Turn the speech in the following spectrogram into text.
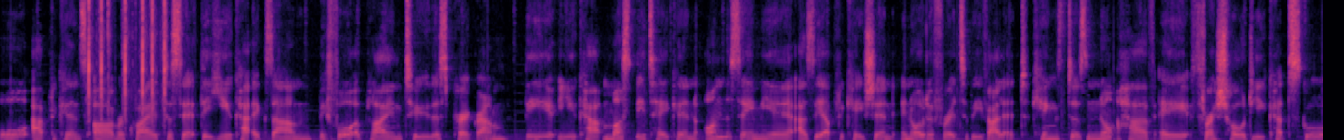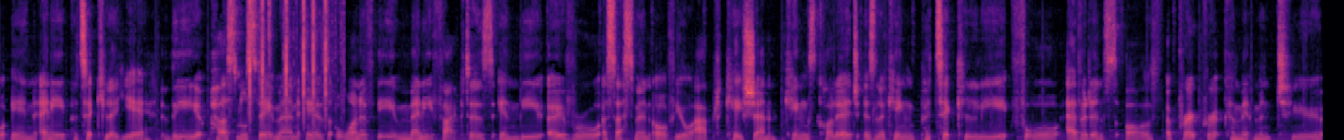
all applicants are required to sit the UCAT exam before applying to this program. The UCAT must be taken on the same year as the application in order for it to be valid. King's does not have a threshold UCAT score in any particular year. The personal statement is one of the many factors in the overall assessment of your application. King's College is looking particularly for evidence of appropriate commitment to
